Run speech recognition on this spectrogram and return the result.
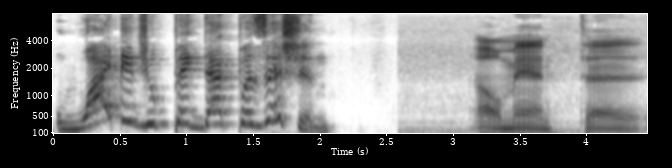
why did you pick that position? Oh man, to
